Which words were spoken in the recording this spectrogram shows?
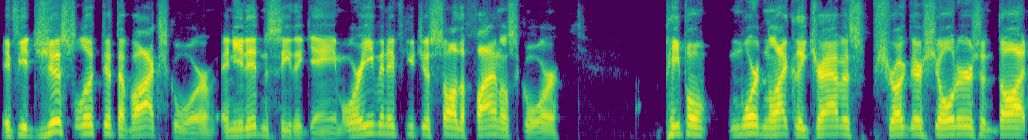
if you just looked at the box score and you didn't see the game, or even if you just saw the final score, people more than likely, Travis, shrugged their shoulders and thought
